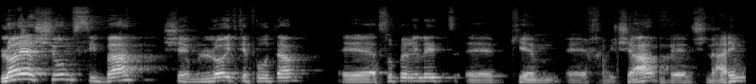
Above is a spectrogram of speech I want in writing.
לא היה שום סיבה שהם לא יתקפו אותם, הסופר עילית, אה, כי הם אה, חמישה והם שניים,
